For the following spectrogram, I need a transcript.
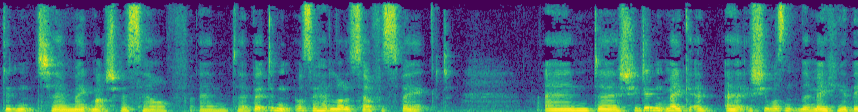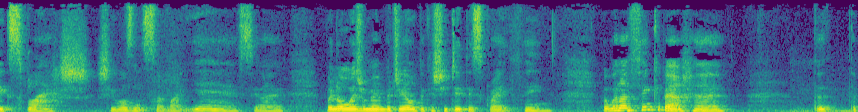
didn't uh, make much of herself, and uh, but didn't also had a lot of self-respect and uh, she didn't make a, uh, she wasn't making a big splash. She wasn't so like yes, you know. We'll always remember Jill because she did this great thing. But when I think about her, the the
